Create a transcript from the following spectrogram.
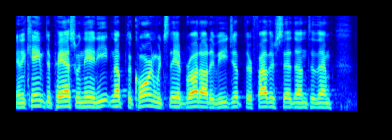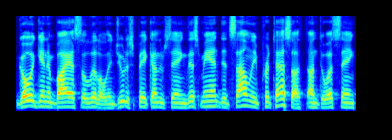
And it came to pass when they had eaten up the corn which they had brought out of Egypt, their father said unto them, Go again and buy us a little. And Judah spake unto them, saying, This man did solemnly protest unto us, saying,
